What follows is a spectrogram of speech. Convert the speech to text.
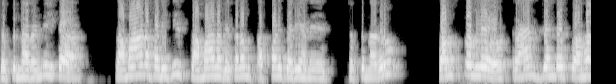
చెప్తున్నారండి. ఇక సమాన పనికి సమాన వేతనం తప్పనిసరి అని చెప్తున్నారు. సంస్థల్లో ట్రాన్స్జెండర్ సహా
